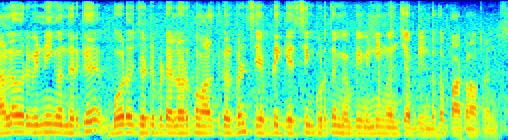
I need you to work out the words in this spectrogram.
நல்ல ஒரு வின்னிங் வந்திருக்கு. போர்டு வச்சுட்டுப்பட்ட எல்லோருக்கும் வாழ்த்துக்கள் ஃப்ரெண்ட்ஸ் எப்படி கெஸ்ஸிங் கொடுத்தோம் எப்படி வின்னிங் வந்துச்சு அப்படின்றத பார்க்கலாம் ஃப்ரெண்ட்ஸ்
